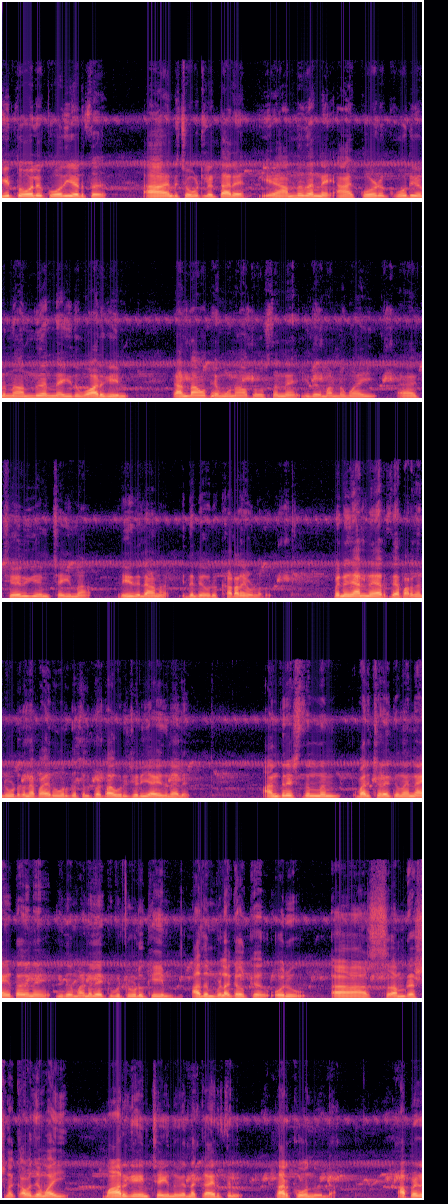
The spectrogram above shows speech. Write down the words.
ഈ തോൽ കോതിയെടുത്ത് അതിന്റെ ചുവട്ടിലിട്ടാൽ അന്ന് തന്നെ ആ കോഴി കോതിയിടുന്ന അന്ന് തന്നെ ഇത് വാടുകയും രണ്ടാമത്തെ മൂന്നാമത്തെ ദിവസം തന്നെ ഇത് മണ്ണുമായി ചേരുകയും ചെയ്യുന്ന രീതിയിലാണ് ഇതിന്റെ ഒരു ഘടനയുള്ളത്. പിന്നെ ഞാൻ നേരത്തെ പറഞ്ഞതിന്റെ കൂടെ തന്നെ പയറുവർഗത്തിൽപ്പെട്ട ഒരു ചെടിയായതിനാൽ അന്തരീക്ഷത്തിൽ നിന്നും വലിച്ചെടുക്കുന്ന നൈട്രജനെ ഇത് മണ്ണിലേക്ക് വിട്ടുകൊടുക്കുകയും അതും വിളകൾക്ക് ഒരു സംരക്ഷണ കവചമായി മാറുകയും ചെയ്യുന്നു എന്ന കാര്യത്തിൽ തർക്കമൊന്നുമില്ല. അപ്പോൾ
